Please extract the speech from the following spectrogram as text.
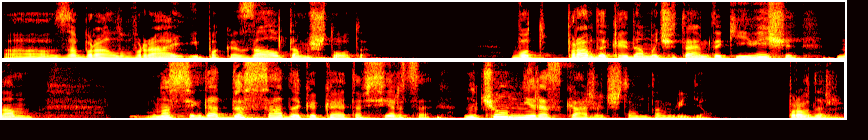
э, забрал в рай и показал там что-то. Вот правда, когда мы читаем такие вещи, нам, у нас всегда досада какая-то в сердце. Ну, что он не расскажет, что он там видел? Правда же?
